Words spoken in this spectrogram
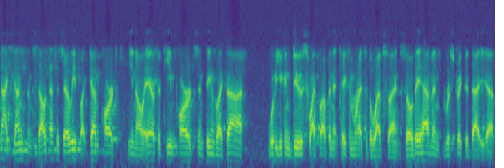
not guns themselves necessarily, but gun parts, you know, AR-15 parts and things like that, where you can do swipe up and it takes them right to the website. So they haven't restricted that yet,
